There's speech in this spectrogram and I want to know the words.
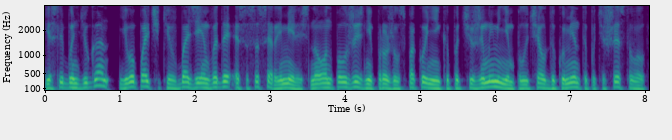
Если бандюган, его пальчики в базе МВД СССР имелись, но он полжизни прожил спокойненько под чужим именем, получал документы, путешествовал.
